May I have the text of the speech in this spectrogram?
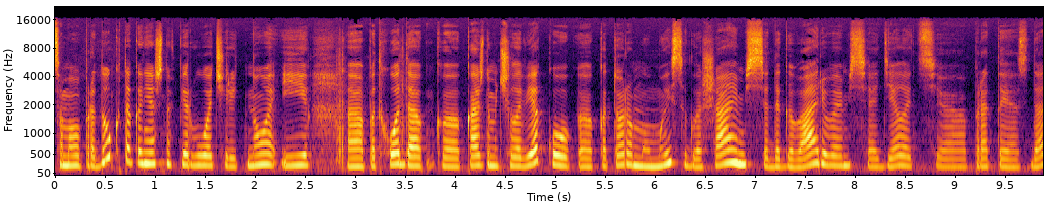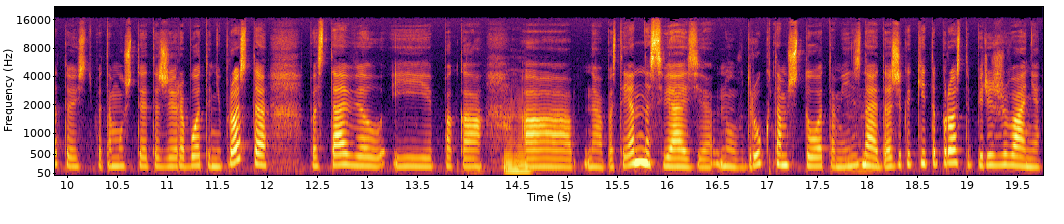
самого продукта, конечно, в первую очередь, но и э, подхода к каждому человеку, к которому мы соглашаемся, договариваемся делать э, протез, да, то есть потому что это же работа не просто поставил и пока, угу. а, постоянно на связи, ну вдруг там что там, я не знаю, даже какие-то просто переживания,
